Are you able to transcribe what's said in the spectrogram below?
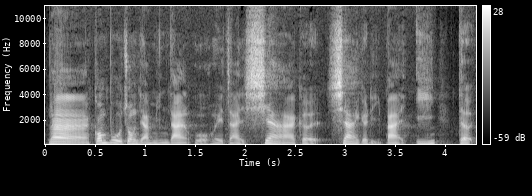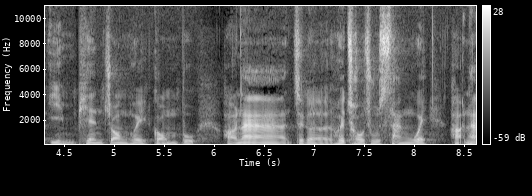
那公布中奖名单，我会在下个下一个礼拜一的影片中会公布。好，那这个会抽出三位。好，那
